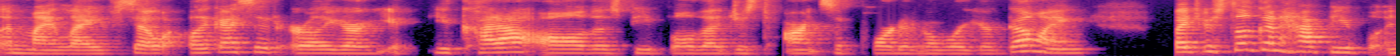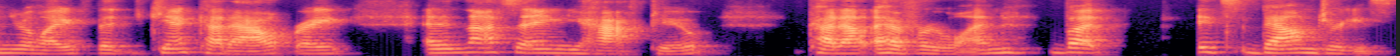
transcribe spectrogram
in my life. So, like I said earlier, you, you cut out all those people that just aren't supportive of where you're going, but you're still going to have people in your life that you can't cut out, right? And it's not saying you have to cut out everyone, but it's boundaries.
